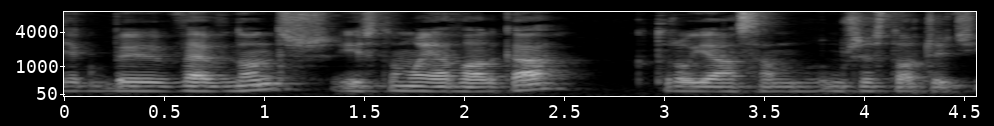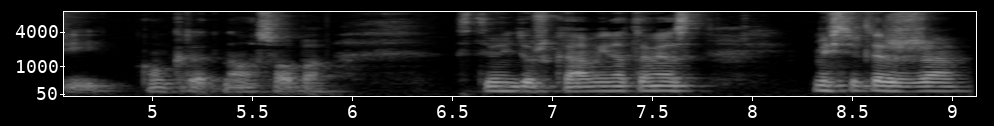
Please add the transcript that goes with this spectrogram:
jakby wewnątrz. Jest to moja walka, którą ja sam muszę stoczyć i konkretna osoba z tymi duszkami. Natomiast myślę też, że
